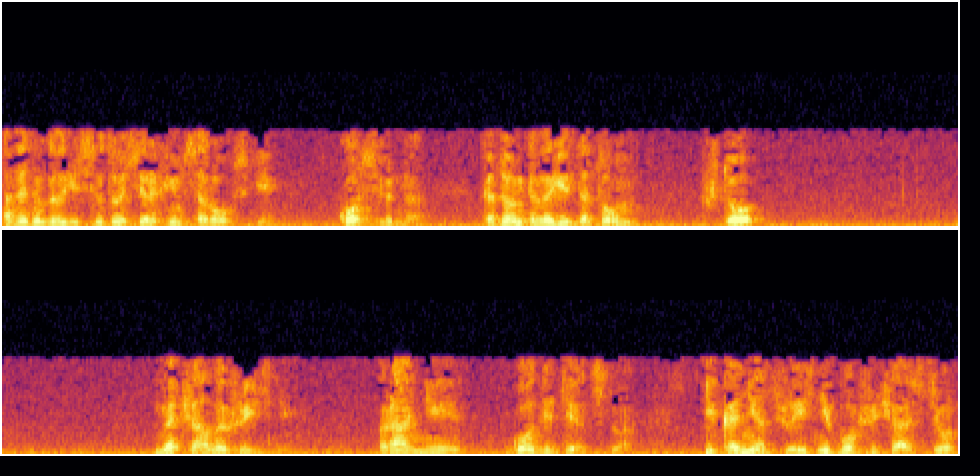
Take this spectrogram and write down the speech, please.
Об этом говорит святой Серафим Саровский косвенно, когда он говорит о том, что начало жизни, ранние годы детства и конец жизни большей частью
